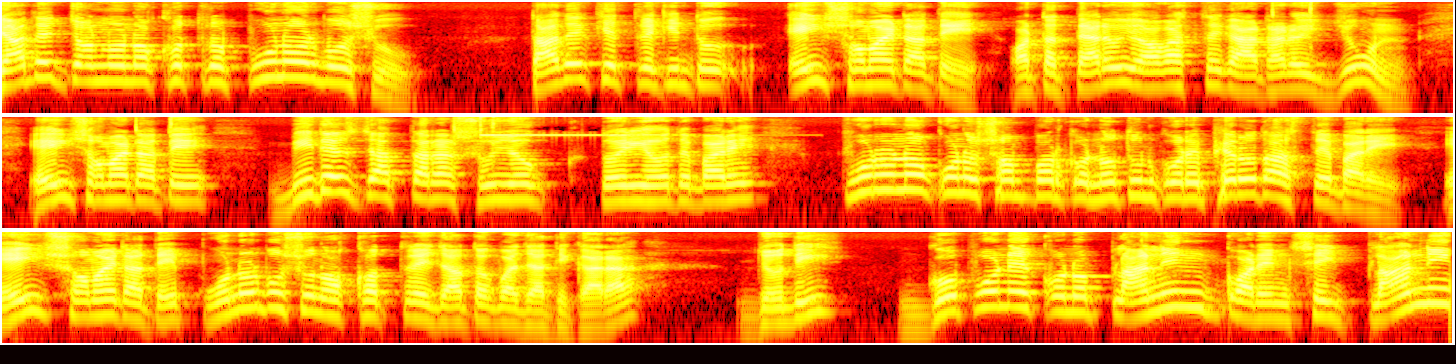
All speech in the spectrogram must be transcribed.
যাদের জন্ম নক্ষত্র পুনর্বসু, তাদের ক্ষেত্রে কিন্তু এই সময়টাতে, অর্থাৎ তেরোই আগস্ট থেকে আঠারোই জুন, এই সময়টাতে বিদেশ যাত্রার সুযোগ তৈরি হতে পারে, পুরনো কোনো সম্পর্ক নতুন করে ফেরত আসতে পারে। এই সময়টাতে পুনর্বসু নক্ষত্রে জাতক বা জাতিকারা যদি গোপনে কোনো প্ল্যানিং করেন, সেই প্ল্যানিং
